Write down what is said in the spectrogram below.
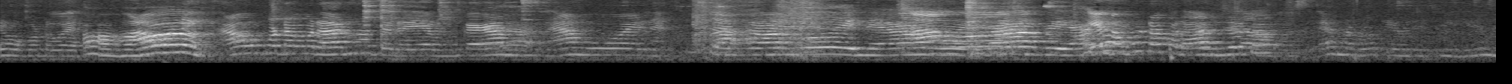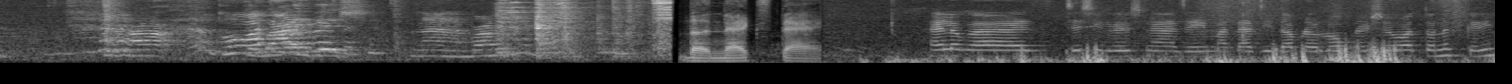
એવો ફોટો હોય આવો ફોટા પર હાર ન ચડે એમ. કાંઈક આમ આમ હોય ને. આમ હોય ને આમ હોય આ ભાઈ આ એવા ફોટા પર હાર જો તો. ચડાવવાનો રોટી થઈ ગઈ ને. હા હું તો બાળી દઈશ. ના ના બાળી the next day. Hello guys જય શ્રી કૃષ્ણ જય માતાજી. તો આપણે લોકને શરૂઆત તો નથી કરી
